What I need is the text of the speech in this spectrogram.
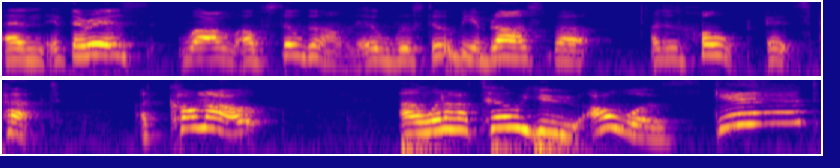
and if there is, well, I'll, I'll still go. It will still be a blast, but I just hope it's packed. I come out, and when I tell you, I was scared.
